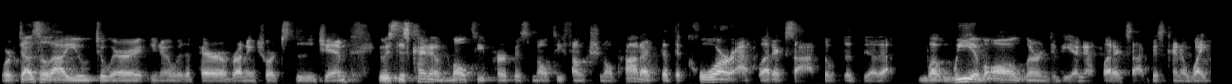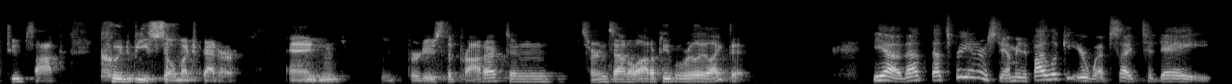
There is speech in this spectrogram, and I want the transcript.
or does allow you to wear it you know with a pair of running shorts to the gym it was this kind of multi-purpose multifunctional product that the core athletic sock the, the, the, what we have all learned to be an athletic sock this kind of white tube sock could be so much better and mm-hmm. we produced the product and turns out a lot of people really liked it yeah, that that's pretty interesting. I mean, if I look at your website today,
